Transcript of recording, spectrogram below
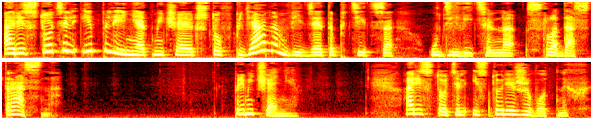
Аристотель и Плиний отмечают, что в пьяном виде эта птица удивительно сладострастна. Примечание. Аристотель. История животных.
